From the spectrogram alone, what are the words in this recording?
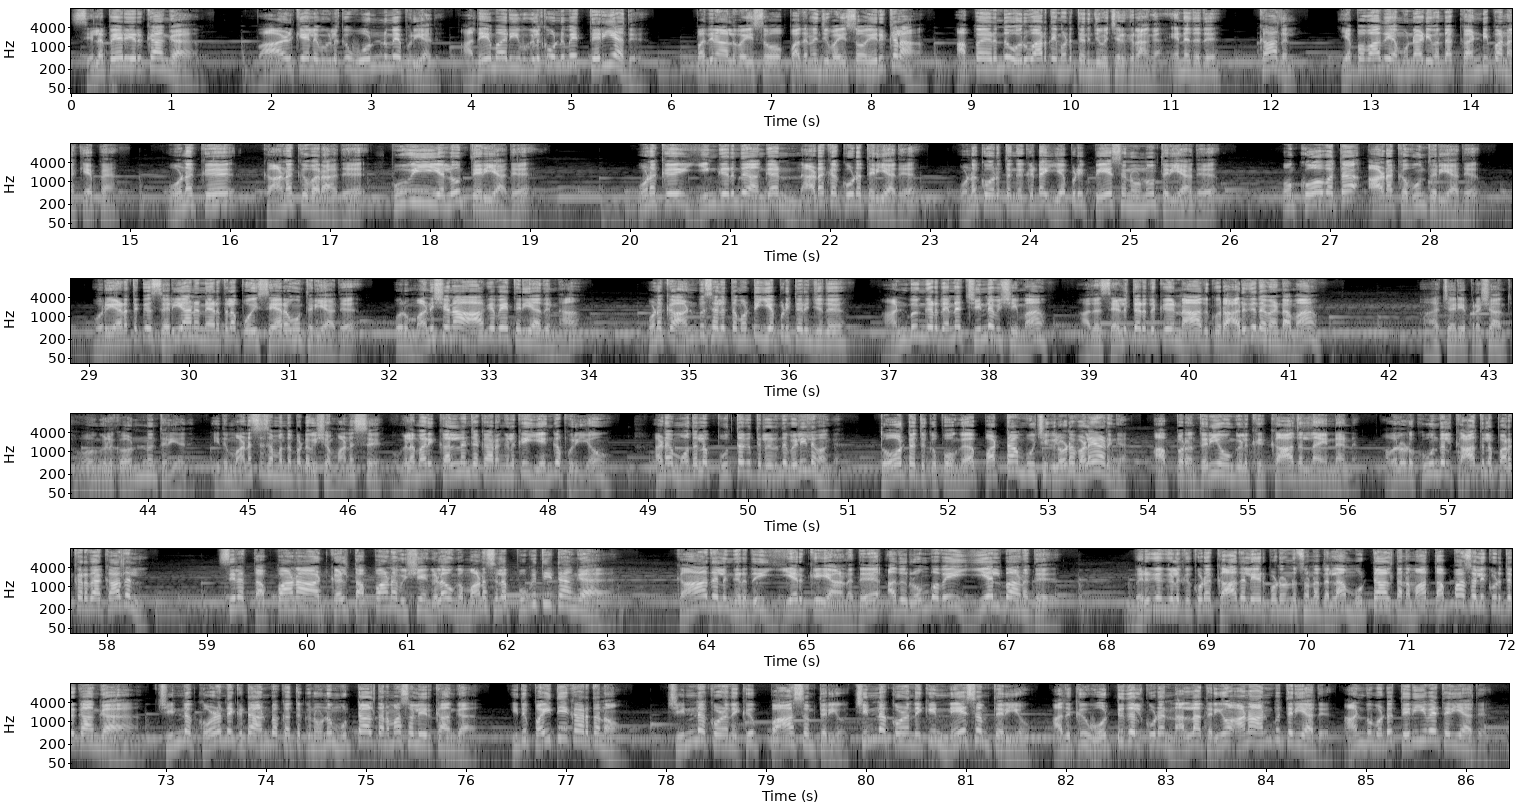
சில பேர் இருக்காங்க. வாழ்க்கையில இவங்களுக்கு ஒண்ணுமே புரியாது. அதே மாதிரி இவங்களுக்கு ஒண்ணுமே தெரியாது. பதினாலு வயசோ பதினஞ்சு வயசோ இருக்கலாம். அப்ப இருந்து ஒரு வார்த்தை மட்டும் தெரிஞ்சு வச்சிருக்காங்க என்னது அது? காதல். எப்பவாவது என் முன்னாடி வந்தா கண்டிப்பா நான் கேட்பேன். உனக்கு கணக்கு வராது புவியியலும் தெரியாது. உனக்கு இங்கிருந்து அங்க நடக்க கூட தெரியாது. உனக்கு ஒருத்தங்க கிட்ட எப்படி பேசணும்னு தெரியாது. உன் கோவத்தை அடக்கவும் தெரியாது. ஒரு இடத்துக்கு சரியான நேரத்துல போய் சேரவும் தெரியாது. ஒரு மனுஷனா ஆகவே தெரியாதுன்னா உனக்கு அன்பு செலுத்த மட்டும் எப்படி தெரிஞ்சது? அன்புங்கிறது என்ன சின்ன விஷயமா? அதை செலுத்துறதுக்கு நான் அதுக்கு ஒரு அருகதை வேண்டாமா? ஆச்சாரிய பிரசாந்த் உங்களுக்கு ஒன்னும் தெரியாது. இது மனசு சம்பந்தப்பட்ட விஷயம். மனசு உங்கள மாதிரி கல்லஞ்சக்காரங்களுக்கு எங்க புரியும்? அட முதல்ல புத்தகத்துல இருந்து வெளியில வாங்க. தோட்டத்துக்கு போங்க பட்டாம்பூச்சிகளோட விளையாடுங்க. அப்புறம் தெரியும் உங்களுக்கு காதல்னா என்னன்னு. அவளோட கூந்தல் காத்துல பறக்கிறதா காதல்? சில தப்பான ஆட்கள் தப்பான விஷயங்களை உங்க மனசுல புகுத்திட்டாங்க. காதலுங்கிறது இயற்கையானது அது ரொம்பவே இயல்பானது. மிருகங்களுக்கு கூட காதல் ஏற்படும்னு சொன்னதெல்லாம் முட்டாள்தனமா தப்பா சொல்லி கொடுத்திருக்காங்க. சின்ன குழந்தைகிட்ட அன்பை கத்துக்கணும்னு முட்டாள்தனமா சொல்லியிருக்காங்க. இது பைத்தியக்காரத்தனம். சின்ன குழந்தைக்கு பாசம் தெரியும் சின்ன குழந்தைக்கு நேசம் தெரியும். அதுக்கு ஒட்டுதல் கூட நல்லா தெரியும் ஆனா அன்பு தெரியாது. அன்பு மட்டும் தெரியவே தெரியாது.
